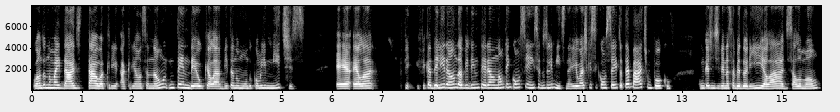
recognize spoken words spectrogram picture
Quando numa idade tal a, cri, a criança não entendeu que ela habita no mundo com limites, é, ela fica delirando a vida inteira, ela não tem consciência dos limites, né? E eu acho que esse conceito até bate um pouco com o que a gente vê na sabedoria lá de Salomão,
